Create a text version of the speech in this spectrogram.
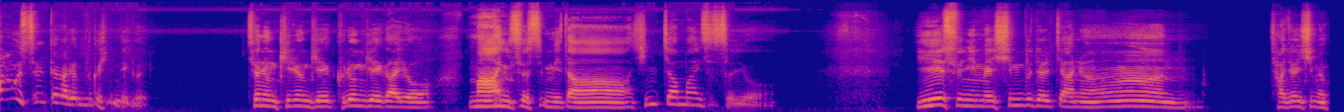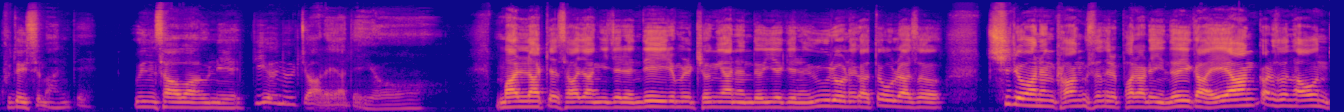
아무 쓸데가 없는 것인데 그. 저는 그런 게 그런 게가요. 많이 있었습니다. 진짜 많이 있었어요. 예수님의 신부될 자는 자존심에 굳어 있으면 안 돼. 은사와 은혜에 뛰어놀 줄 알아야 돼요. 말라케 4장 2절에 내 이름을 경외하는 너희에게는 의로운 애가 떠올라서 치료하는 강선을 바라니 너희가 애안간에서 나온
